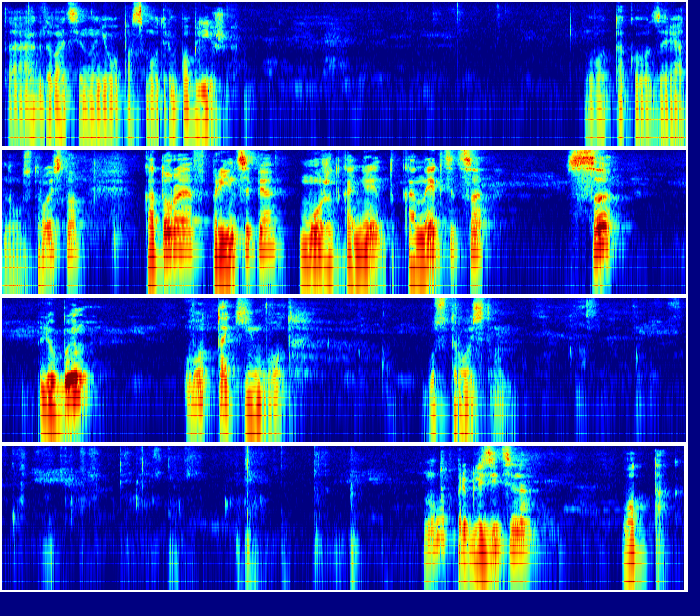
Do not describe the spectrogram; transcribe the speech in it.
Так, давайте на него посмотрим поближе. Вот такое вот зарядное устройство, которое, в принципе, может конне- коннектиться с любым вот таким вот устройством. Ну вот приблизительно вот так.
